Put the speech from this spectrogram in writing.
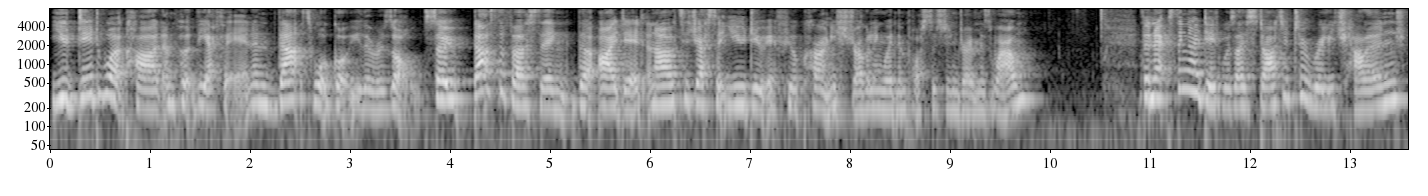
you did work hard and put the effort in, and that's what got you the result. So that's the first thing that I did, and I would suggest that you do if you're currently struggling with imposter syndrome as well. The next thing I did was I started to really challenge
